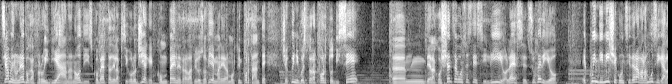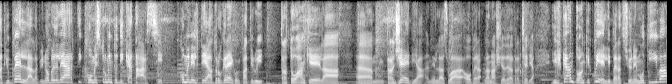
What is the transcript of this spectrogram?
Siamo in un'epoca freudiana, no? Di scoperta della psicologia che compenetra la filosofia in maniera molto importante, c'è quindi questo rapporto di sé ehm, della coscienza con se stessi, l'io, l'esse, il superio, e quindi Nietzsche considerava la musica la più bella, la più nobile delle arti come strumento di catarsi, come nel teatro greco, infatti lui trattò anche la ehm, tragedia nella sua opera, la nascita della tragedia. Il canto anche qui è liberazione emotiva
